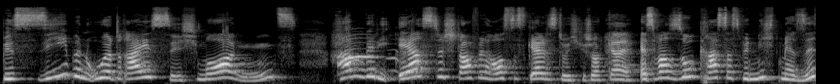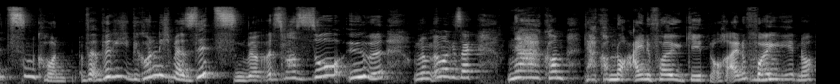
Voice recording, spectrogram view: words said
bis 7.30 Uhr morgens haben wir die erste Staffel Haus des Geldes durchgeschaut. Geil. Es war so krass, dass wir nicht mehr sitzen konnten. Wirklich, wir konnten nicht mehr sitzen. Das war so übel. Und wir haben immer gesagt, na komm, na komm, noch eine Folge geht noch, eine Folge geht noch.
